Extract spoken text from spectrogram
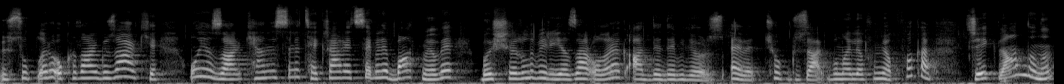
üslupları o kadar güzel ki o yazar kendisini tekrar etse bile batmıyor ve başarılı bir yazar olarak addedebiliyoruz. Evet çok güzel buna lafım yok. Fakat Jack London'ın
